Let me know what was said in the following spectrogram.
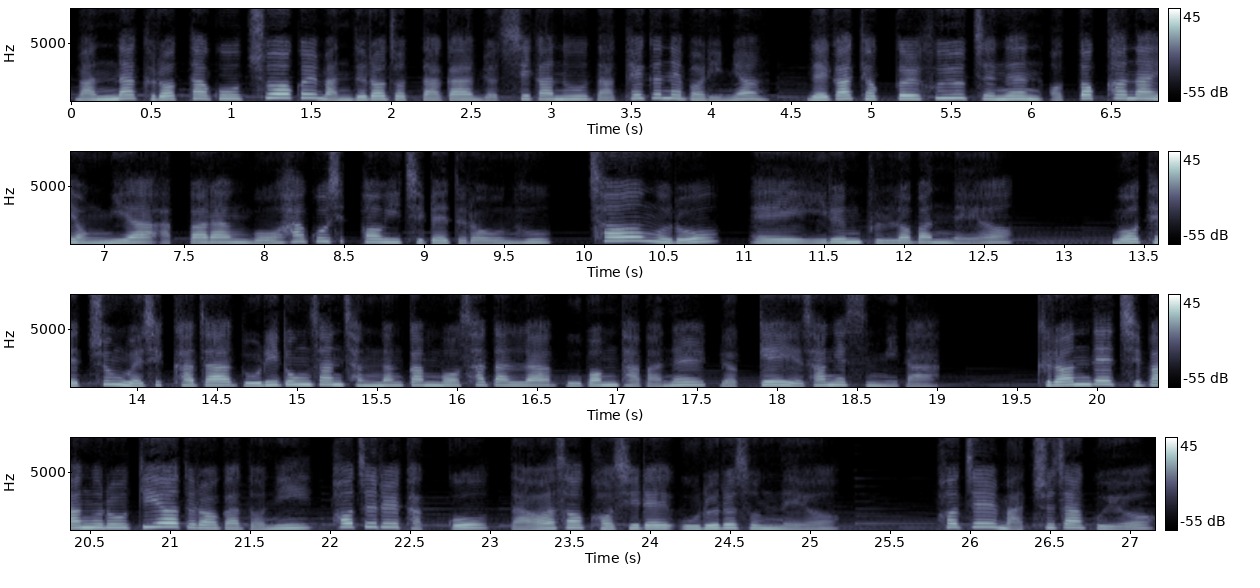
맞나 그렇다고 추억을 만들어줬다가 몇 시간 후 나 퇴근해버리면 내가 겪을 후유증은 어떡하나 영미야 아빠랑 뭐 하고 싶어 이 집에 들어온 후 처음으로 애 이름 불러봤네요. 뭐 대충 외식하자 놀이동산 장난감 뭐 사달라 모범 답안을 몇 개 예상했습니다. 그런데 지방으로 뛰어들어가더니 퍼즐을 갖고 나와서 거실에 우르르 솟네요. 퍼즐 맞추자고요.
